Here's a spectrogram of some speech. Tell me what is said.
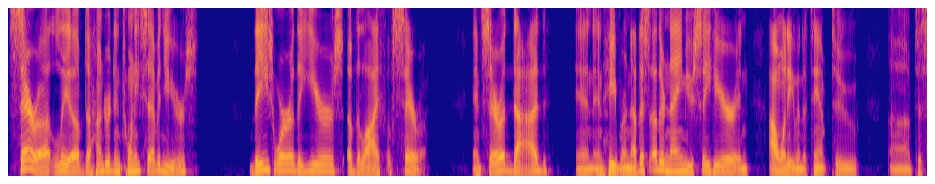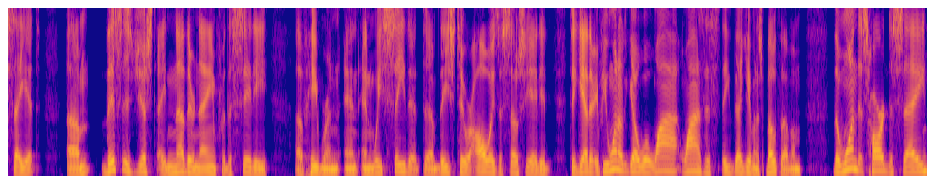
Sarah lived 127 years. These were the years of the life of Sarah. And Sarah died in, in Hebron. Now, this other name you see here, and I won't even attempt to uh, to say it, um, this is just another name for the city of Hebron, and and we see that uh, these two are always associated together. If you want to go, well, why why is this? They giving us both of them. The one that's hard to say,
